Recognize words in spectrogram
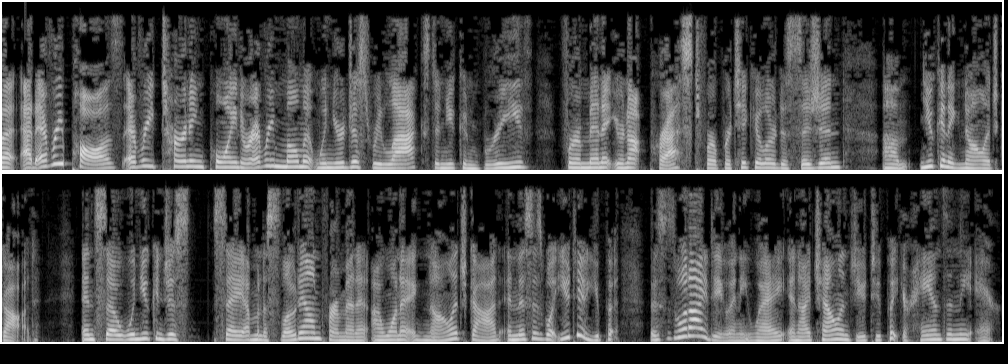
But at every pause, every turning point, or every moment when you're just relaxed and you can breathe for a minute, you're not pressed for a particular decision, um, you can acknowledge God. And so when you can just say, I'm going to slow down for a minute. I want to acknowledge God. And this is what you do. You put, this is what I do anyway. And I challenge you to put your hands in the air.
